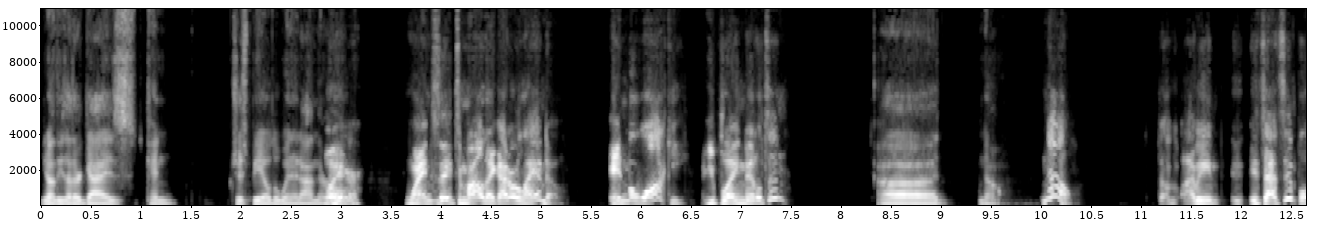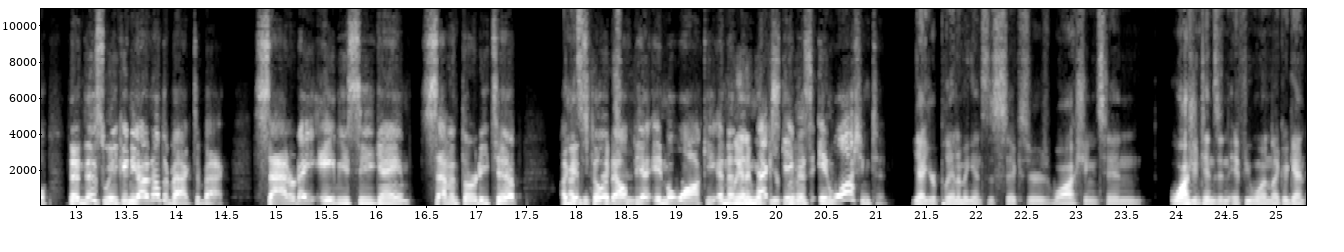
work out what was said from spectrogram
you know these other guys can just be able to win it on their well, own. Here. Wednesday tomorrow they got Orlando in Milwaukee. Are you playing Middleton? Uh, no. No. I mean, it's that simple. Then this weekend you got another back to back. Saturday ABC game, 7:30 tip against Philadelphia in Milwaukee, you're and then the next game is in Washington. Yeah, you're playing them against the Sixers, Washington. Washington's an iffy one. Like again,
